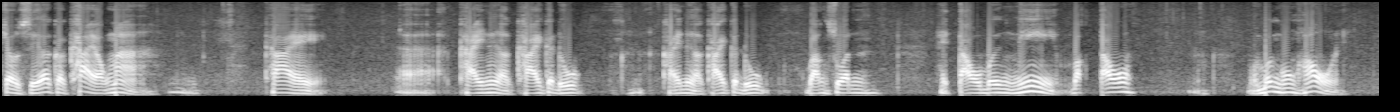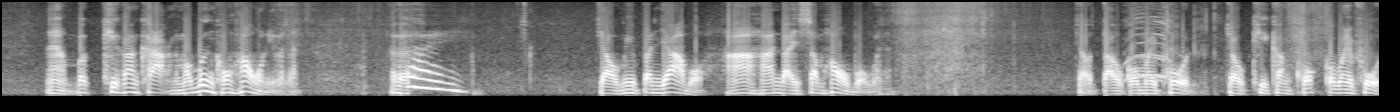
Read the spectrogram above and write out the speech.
เจ้าเสือก็ค่ายออกมาค่าย ขายเนื้อขายกระดูกขายเนื้อขายกระดูก บางส่วน ให้เตาเบิ้งนี่ บักเตามาเบิ้งของเฮานี่นะบักขี้ข้างคากๆนะมาเบิ้งของเฮานี่ว่าซั่นเฮ้ยเจ้ามีปัญญาบ่หาอาหารใดซ้ำเฮาบ่ว่าซั่นเจ้าเต่าก็ไม่พูด เจ้าขี้ข้างคกก็ไม่พูด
